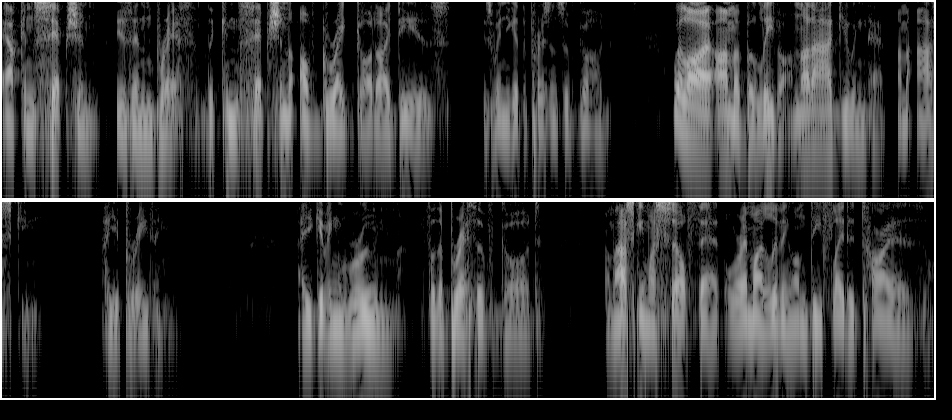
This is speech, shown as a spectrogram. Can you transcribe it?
Our conception is in breath. The conception of great God ideas is when you get the presence of God. Well, I, I'm a believer. I'm not arguing that. I'm asking, are you breathing? Are you giving room for the breath of God? I'm asking myself that, or am I living on deflated tires? Or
